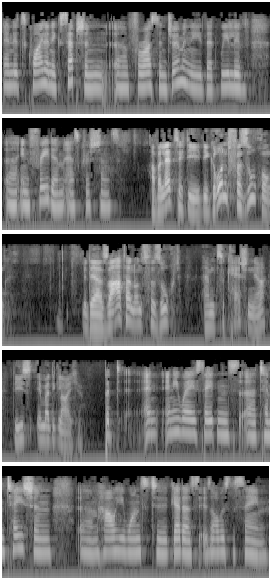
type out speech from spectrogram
And it's quite an exception uh, for us in Germany that we live uh, in freedom as Christians. Aber letztlich die, die Grundversuchung, mit der Satan uns versucht ähm, zu cashen, ja, die ist immer die gleiche. But an anyway, Satan's uh, temptation, um, how he wants to get us, is always the same.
